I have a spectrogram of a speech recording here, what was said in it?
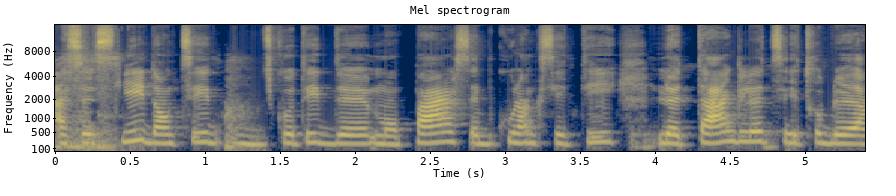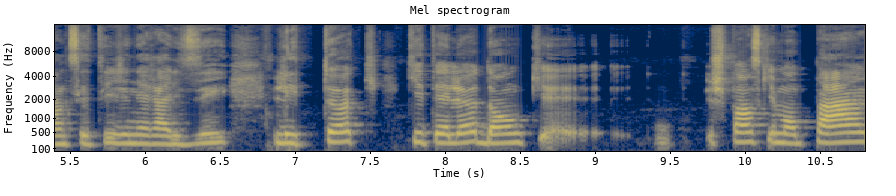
associés. Donc, tu sais, du côté de mon père, c'est beaucoup l'anxiété, le tag, tu sais, les troubles d'anxiété généralisée, les TOC qui étaient là. Donc, euh, je pense que mon père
